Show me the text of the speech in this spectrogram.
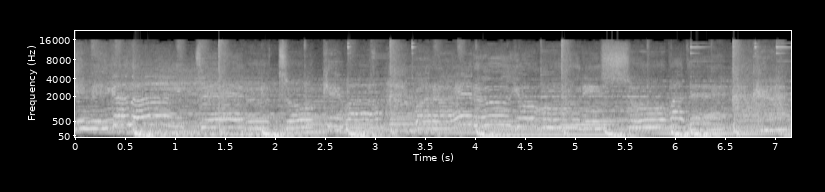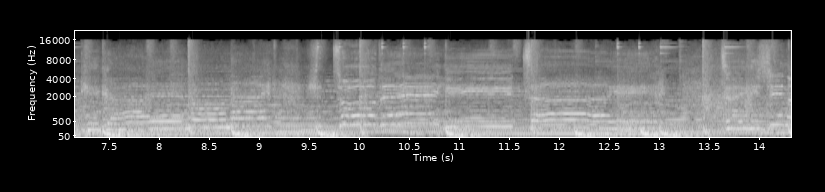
君が泣いてる時は笑えるようにそばでかけがえのない人でいたい。大事な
